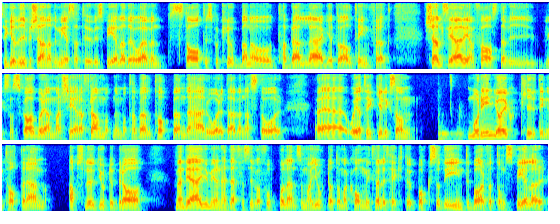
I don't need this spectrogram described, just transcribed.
tycker jag att vi förtjänade mer sett hur vi spelade och även status på klubbarna och tabelläget och allting för att Chelsea är i en fas där vi liksom ska börja marschera framåt nu mot tabelltoppen det här året och även nästa år. Eh, och jag tycker liksom Mourinho har ju klivit in i Tottenham, absolut gjort det bra. Men det är ju med den här defensiva fotbollen som har gjort att de har kommit väldigt högt upp också. Det är ju inte bara för att de spelar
